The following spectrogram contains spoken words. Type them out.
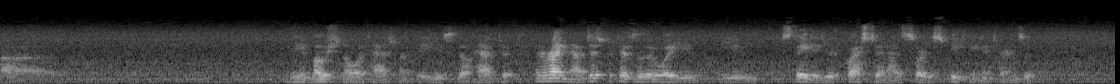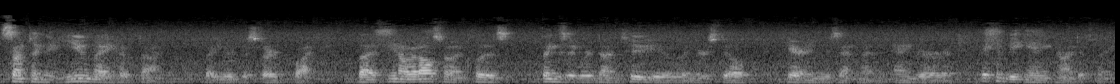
uh, the emotional attachment that you still have to it. And right now, just because of the way you, you stated your question, I was sort of speaking in terms of something that you may have done that you're disturbed by. But, you know, it also includes things that were done to you and you're still carrying resentment and anger. It can be any kind of thing,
